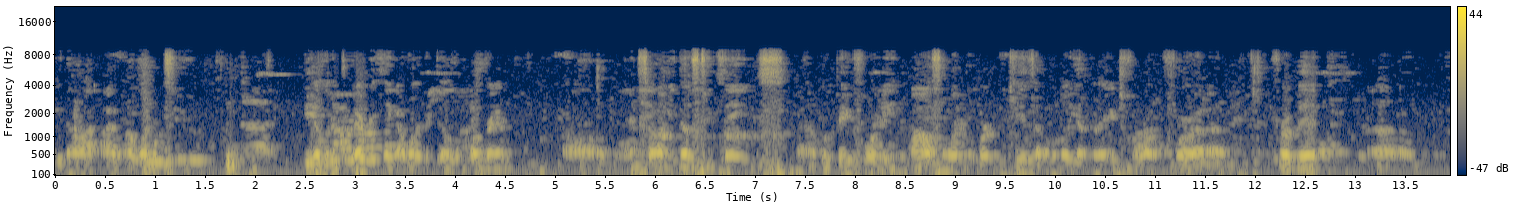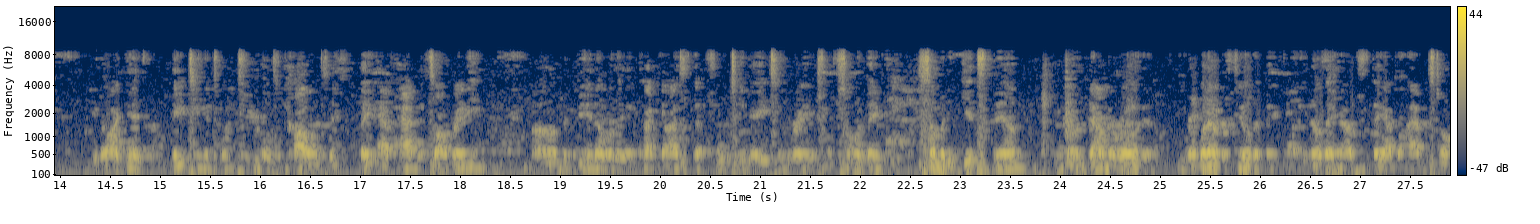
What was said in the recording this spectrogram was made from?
you know, I, I wanted to be able to do everything. I wanted to build a program. Um, and so, I mean, those two things uh, were big for me. I also wanted to work with kids at a little younger age for for uh, for a bit. Um, you know, I get 18 and 22 year olds in college. They, they have habits already. Um, and being able to impact guys at that 14 to 18 range, so when they somebody gets them you know, down the road and you know, whatever field it may you know, they have they have the habits to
